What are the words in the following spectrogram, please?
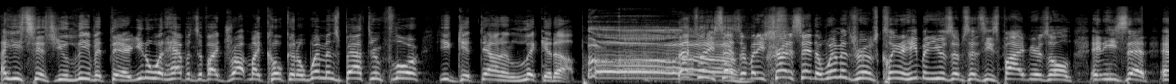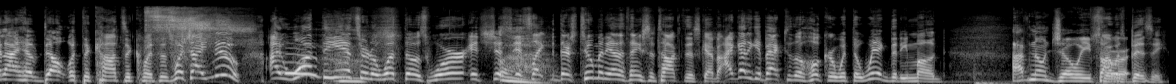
And he says, you leave it there. You know what happens if I drop my coke on a women's bathroom floor? You get down and lick it up. That's what he says. Oh. But he's trying to say the women's room's cleaner. He's been using them since he's five years old. And he said, and I have dealt with the consequences, which I knew. I want the answer to what those were. It's just, it's like there's too many other things to talk to this guy. But I got to get back to the hooker with the wig that he mugged. I've known Joey So for I was busy.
